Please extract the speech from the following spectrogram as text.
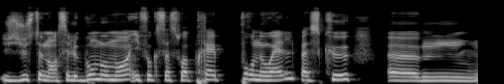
justement c'est le bon moment, il faut que ça soit prêt pour Noël parce que euh,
